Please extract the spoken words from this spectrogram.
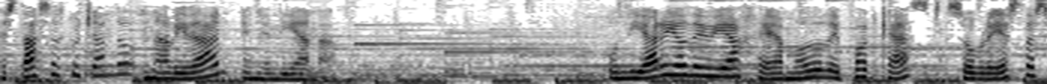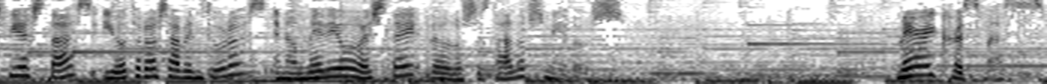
estás escuchando Navidad en Indiana. Un diario de viaje a modo de podcast sobre estas fiestas y otras aventuras en el medio oeste de los Estados Unidos. Merry Christmas.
